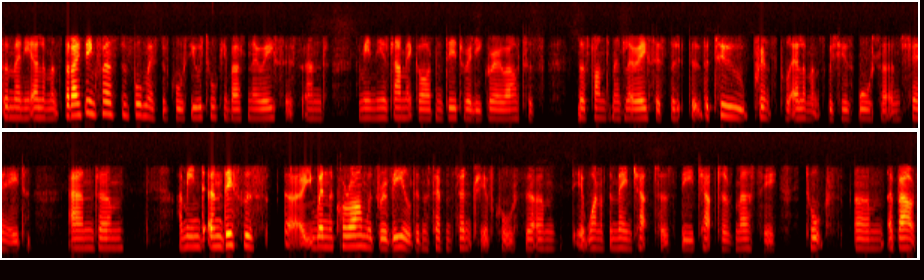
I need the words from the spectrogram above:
the many elements. But I think first and foremost, of course, you were talking about an oasis, and I mean, the Islamic garden did really grow out of the fundamental oasis, the, the, the two principal elements, which is water and shade. And um, I mean, and this was uh, when the Quran was revealed in the seventh century. Of course, um, it, one of the main chapters, the chapter of mercy, talks um, about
